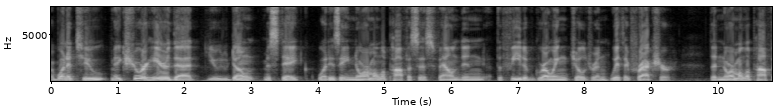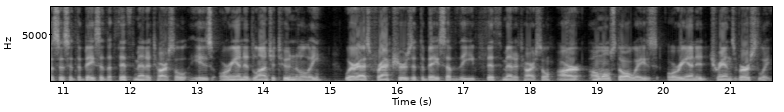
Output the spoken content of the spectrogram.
I wanted to make sure here that you don't mistake what is a normal apophysis found in the feet of growing children with a fracture. The normal apophysis at the base of the fifth metatarsal is oriented longitudinally, whereas fractures at the base of the fifth metatarsal are almost always oriented transversely.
